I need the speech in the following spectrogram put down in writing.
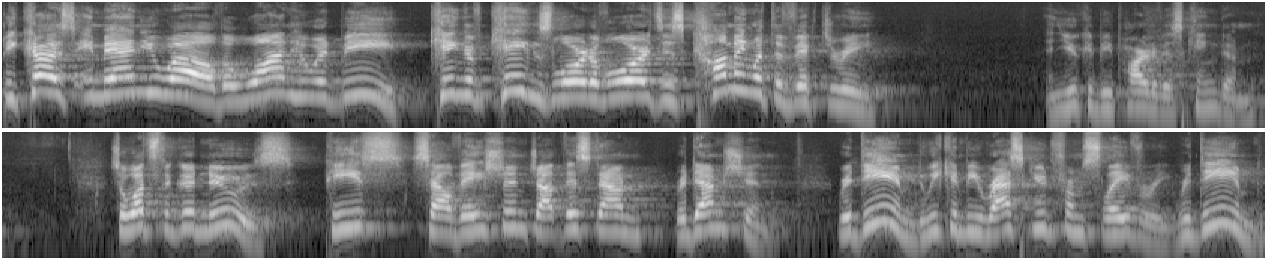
Because Emmanuel, the one who would be King of Kings, Lord of Lords, is coming with the victory. And you could be part of his kingdom. So, what's the good news? Peace, salvation, jot this down redemption. Redeemed, we can be rescued from slavery. Redeemed,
